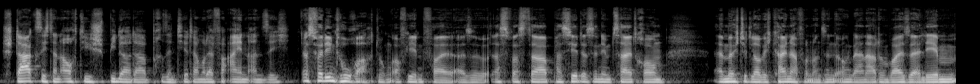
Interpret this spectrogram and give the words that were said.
stark sich dann auch die Spieler da präsentiert haben oder der Verein an sich. Das verdient Hochachtung auf jeden Fall. Also das, was da passiert ist in dem Zeitraum, äh, möchte, glaube ich, keiner von uns in irgendeiner Art und Weise erleben,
